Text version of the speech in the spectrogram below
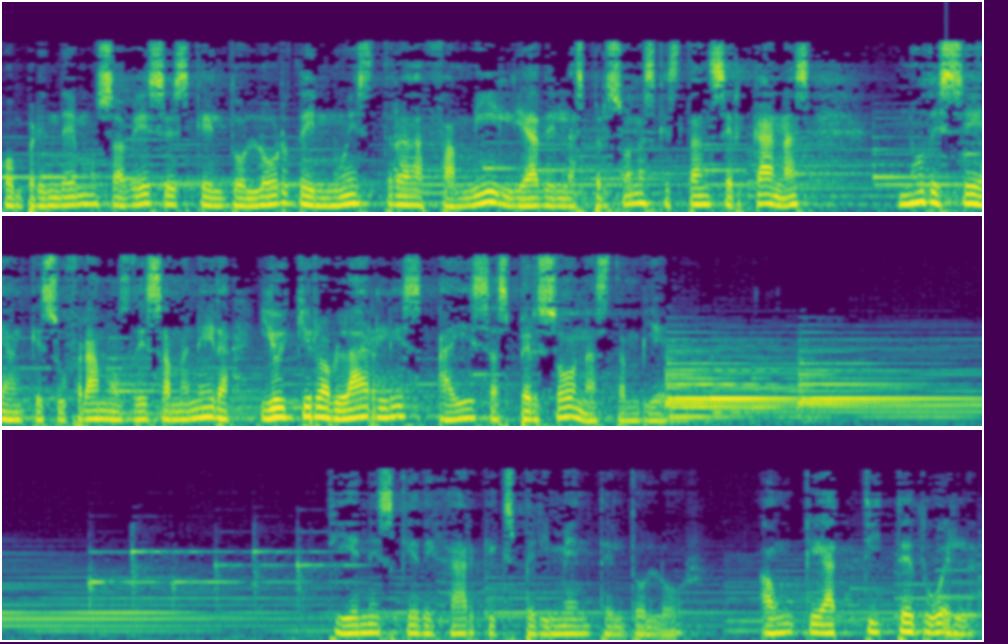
Comprendemos a veces que el dolor de nuestra familia, de las personas que están cercanas, no desean que suframos de esa manera y hoy quiero hablarles a esas personas también. Tienes que dejar que experimente el dolor, aunque a ti te duela.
